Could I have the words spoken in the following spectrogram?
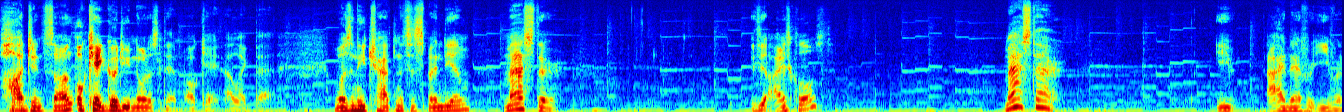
Ha Jinsung. Okay, good. You noticed them. Okay, I like that. Wasn't he trapped in a suspendium? Master. Is it eyes closed? Master. I never even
